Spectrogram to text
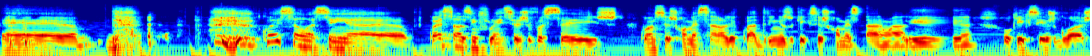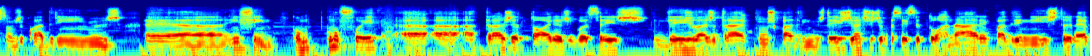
É... Quais são, assim, é, quais são as influências de vocês? Quando vocês começaram a ler quadrinhos, o que, que vocês começaram a ler? O que, que vocês gostam de quadrinhos? É, enfim, como, como foi a, a- a trajetória de vocês desde lá de trás com os quadrinhos? Desde antes de vocês se tornarem quadrinistas, né?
